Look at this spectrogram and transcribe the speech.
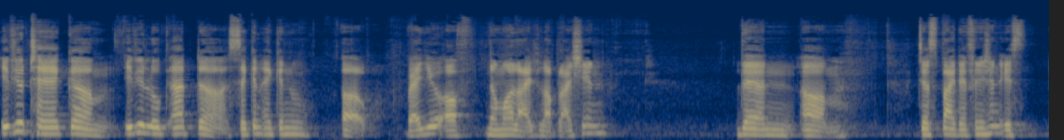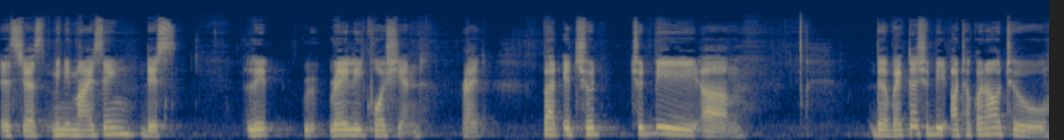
if you take, um, if you look at the second eigen uh, value of normalized Laplacian, then um, just by definition, it's, it's just minimizing this Rayleigh quotient, right? But it should should be um, the vector should be orthogonal to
